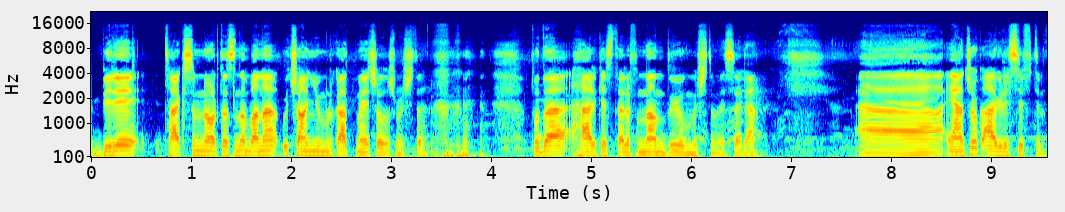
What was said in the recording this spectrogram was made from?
biri Taksim'in ortasında bana uçan yumruk atmaya çalışmıştı. Bu da herkes tarafından duyulmuştu mesela. Ee, yani çok agresiftim.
